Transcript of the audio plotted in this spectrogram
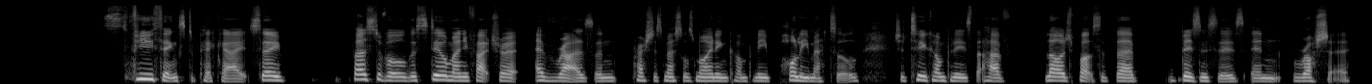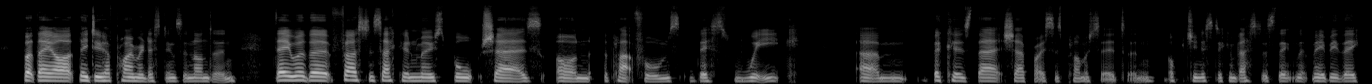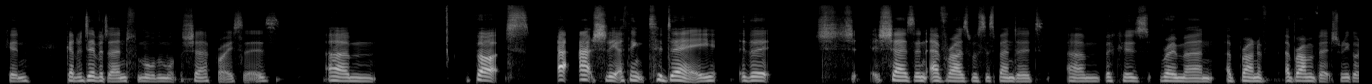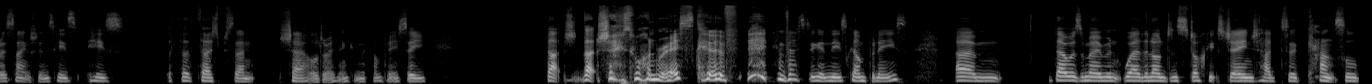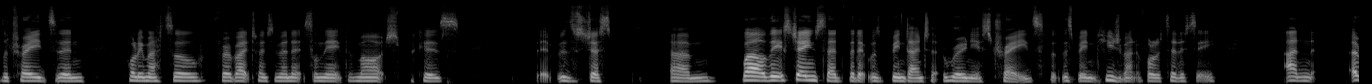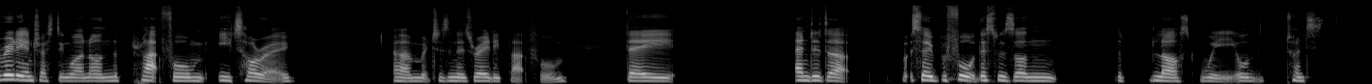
few things to pick out. So first of all, the steel manufacturer Evraz and precious metals mining company Polymetal, which are two companies that have large parts of their businesses in Russia, but they are they do have primary listings in London. They were the first and second most bought shares on the platforms this week. Um, because their share price has plummeted and opportunistic investors think that maybe they can get a dividend for more than what the share price is. Um, but actually, I think today the shares in Evraz were suspended um, because Roman Abramovich, when he got his sanctions, he's he's a thirty percent shareholder, I think, in the company. So you, that that shows one risk of investing in these companies. Um, there was a moment where the London Stock Exchange had to cancel the trades in Polymetal for about twenty minutes on the eighth of March because it was just um, well, the exchange said that it was been down to erroneous trades, but there's been a huge amount of volatility. And a really interesting one on the platform eToro, um, which is an Israeli platform. They ended up so before this was on the last week or the 20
